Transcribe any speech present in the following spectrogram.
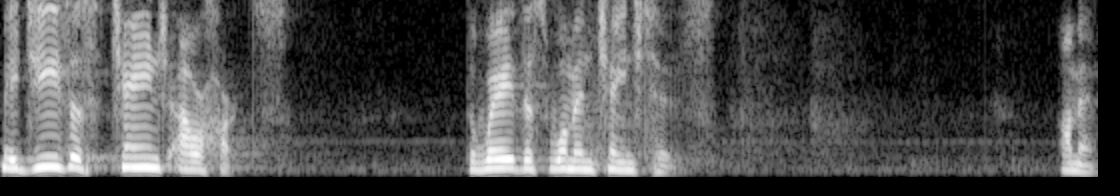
may Jesus change our hearts the way this woman changed his. Amen.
